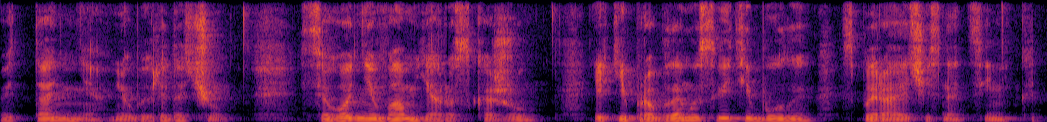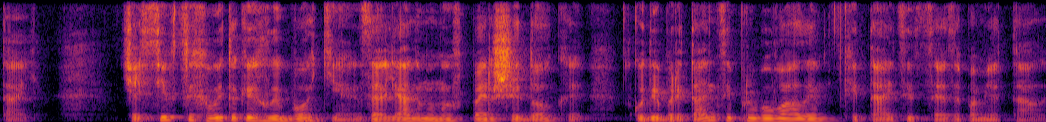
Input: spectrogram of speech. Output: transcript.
Вітання, любий глядачу! Сьогодні вам я розкажу, які проблеми у світі були, спираючись на цінь Китай. Часів цих витоки глибокі, заглянемо ми в перші доки, куди британці прибували, китайці це запам'ятали.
